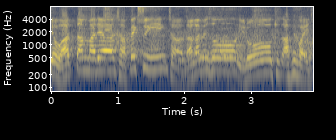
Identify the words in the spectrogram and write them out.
이렇게 왔단 말이야. 자, 백스윙. 자, 나가면서 이렇게 앞에 봐야지.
